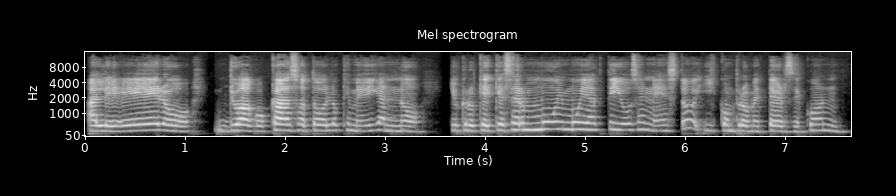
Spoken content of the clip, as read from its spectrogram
a leer o yo hago caso a todo lo que me digan. No, yo creo que hay que ser muy, muy activos en esto y comprometerse con,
